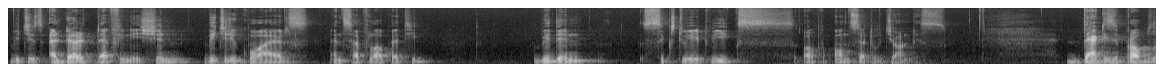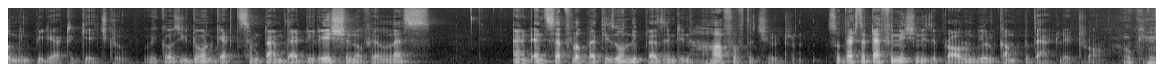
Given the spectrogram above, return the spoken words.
which is adult definition, which requires encephalopathy within six to eight weeks of onset of jaundice that is a problem in pediatric age group because you don't get sometimes that duration of illness and encephalopathy is only present in half of the children. So that's the definition is a problem. We will come to that later on. Okay.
